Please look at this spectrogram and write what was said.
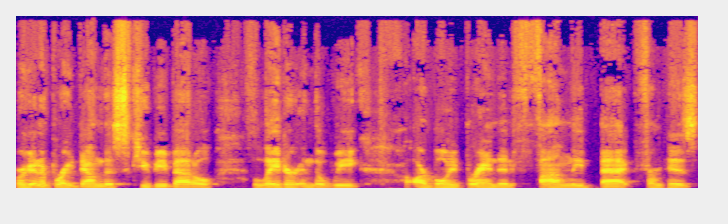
We're going to break down this QB battle later in the week. Our boy Brandon finally back from his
